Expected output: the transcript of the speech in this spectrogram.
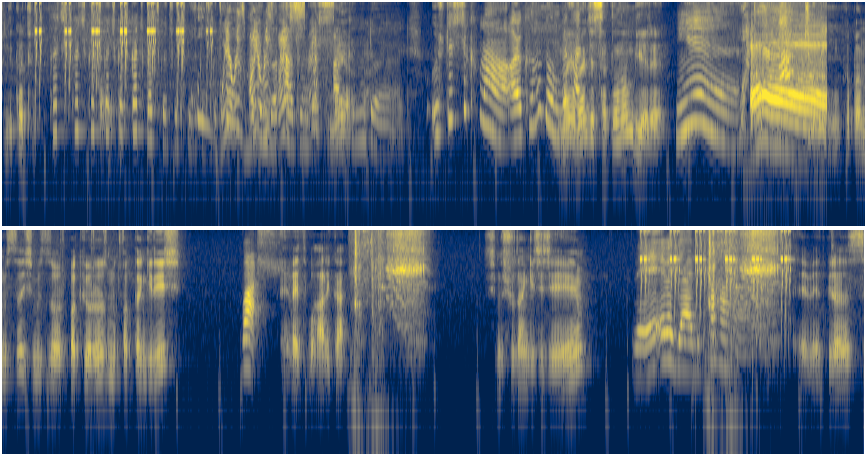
Şimdi kaç. Kaç kaç kaç kaç kaç kaç kaç kaç kaç kaç kaç kaç Where is is Arkanı dön, arkanı dön, arkanı dön. Üste çıkma. Arkanı dön. ve Maya bence saklanalım bir yere. Niye? Aa! Kapanmışsa işimiz zor. Bakıyoruz mutfaktan giriş. Var. Evet bu harika. Şimdi şuradan geçeceğim. Ve eve geldik. Ha ha ha. Evet biraz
